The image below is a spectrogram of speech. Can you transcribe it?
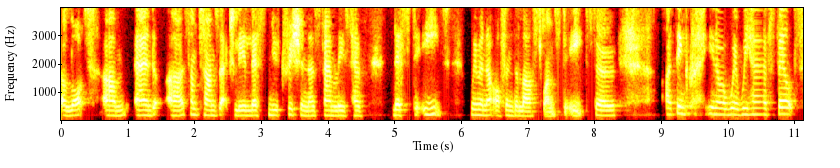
a lot. Um, and uh, sometimes actually less nutrition as families have less to eat women are often the last ones to eat. So I think, you know, where we have felt,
